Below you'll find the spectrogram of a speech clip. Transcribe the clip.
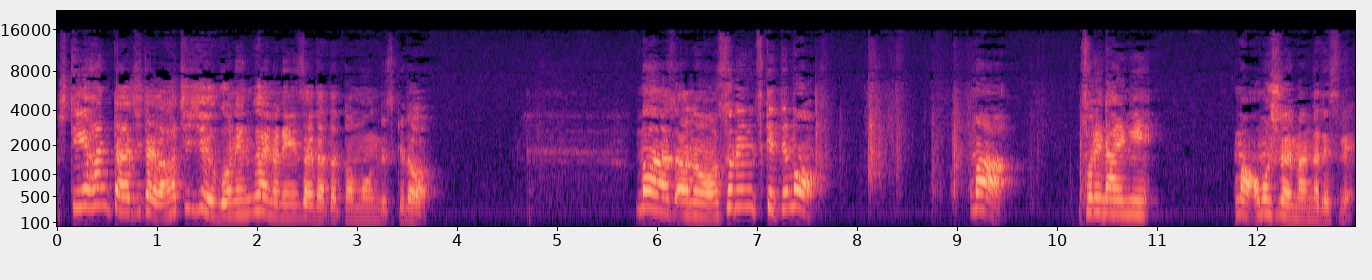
シティハンター自体は85年ぐらいの連載だったと思うんですけど、まあ、あの、それにつけても、まあ、それなりに、まあ、面白い漫画ですね。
